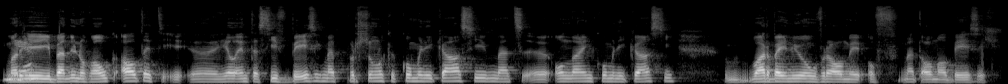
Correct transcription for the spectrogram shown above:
Maar je, je, bent nu nog ook altijd uh, heel intensief bezig met persoonlijke communicatie, met uh, online communicatie. Waar ben je nu overal mee of met allemaal bezig?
